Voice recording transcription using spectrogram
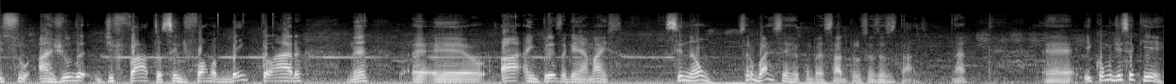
isso ajuda de fato, assim, de forma bem clara, né? É, é, a empresa ganhar mais. Se não, você não vai ser recompensado pelos seus resultados, né? É, e como disse aqui,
